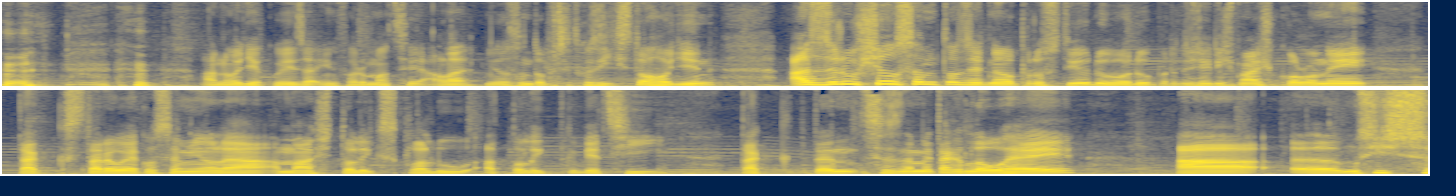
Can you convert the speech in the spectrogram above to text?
ano, děkuji za informaci, ale měl jsem to předchozích 100 hodin a zrušil jsem to z jednoho prostého důvodu, protože když máš kolony tak starou, jako jsem měl já, a máš tolik skladů a tolik věcí, tak ten seznam je tak dlouhý, a uh, musíš,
